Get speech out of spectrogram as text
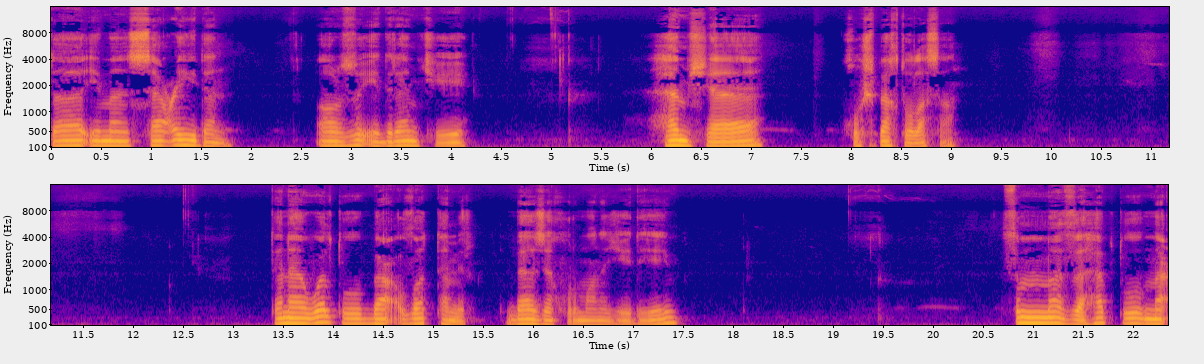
daimən səidən arzu edirəm ki, həmişə xoşbəxt olasan. Tənəvvəltu bə'zə təmir. Bəzi xurmanı yedim. ثم ذهبت مع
